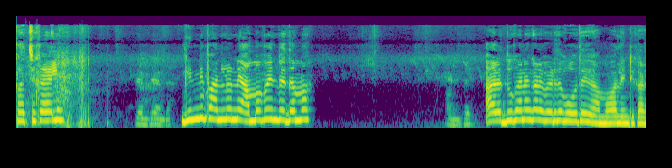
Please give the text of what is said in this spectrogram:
కచ్చకాయలు. గిన్ని పండ్లు ఉన్నాయి అమ్మ పోయింది పెద్దమ్మ. అంతే. ఆడ దుకాణం కాడ పెడితే పోతాయి అమ్మ వాళ్ళ ఇంటికాడ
